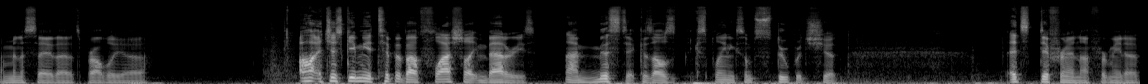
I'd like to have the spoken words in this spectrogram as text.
I'm to say that it's probably a Oh, it just gave me a tip about flashlight and batteries. And I missed it because I was explaining some stupid shit. It's different enough for me to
